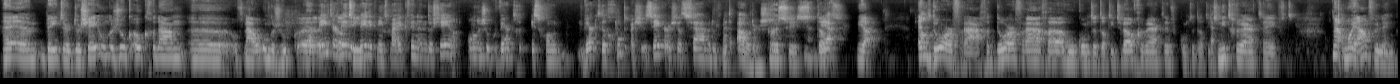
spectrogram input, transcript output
he, beter dossieronderzoek ook gedaan, uh, of nou onderzoek. Uh, ja, beter weet, die... weet, ik niet. Maar ik vind een dossieronderzoek werkt, is gewoon, werkt heel goed, als je, zeker als je dat samen doet met ouders. Precies. Ja. Dat, ja. ja. En doorvragen. Doorvragen. Hoe komt het dat iets wel gewerkt heeft? Hoe komt het dat iets niet gewerkt heeft? Nou, mooie aanvulling.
